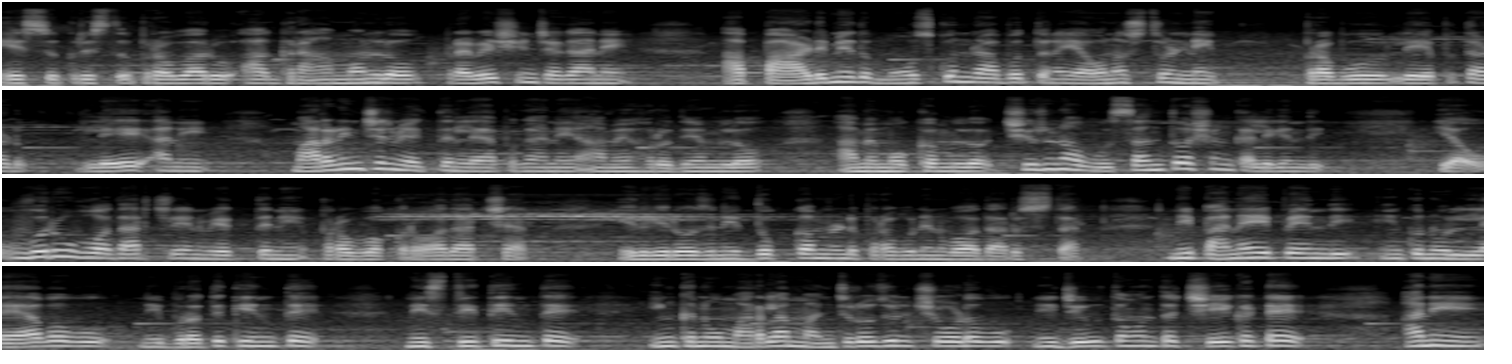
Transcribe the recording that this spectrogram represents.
యేసుక్రీస్తు ప్రభువారు ఆ గ్రామంలో ప్రవేశించగానే ఆ పాడి మీద మోసుకుని రాబోతున్న యవనస్తుణ్ణి ప్రభు లేపుతాడు. లే అని మరణించిన వ్యక్తిని లేపగానే ఆమె హృదయంలో ఆమె ముఖంలో చిరునవ్వు సంతోషం కలిగింది. ఎవ్వరూ ఓదార్చలేని వ్యక్తిని ప్రభు ఒకరు ఓదార్చారు. ఇది ఈరోజు నీ దుఃఖం నుండి ప్రభు నేను ఓదారుస్తారు. నీ పని అయిపోయింది ఇంక నువ్వు లేవవు నీ బ్రతికింతే నీ స్థితి ఇంతే ఇంక నువ్వు మరలా మంచి రోజులు చూడవు నీ జీవితం అంతా చీకటే అని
